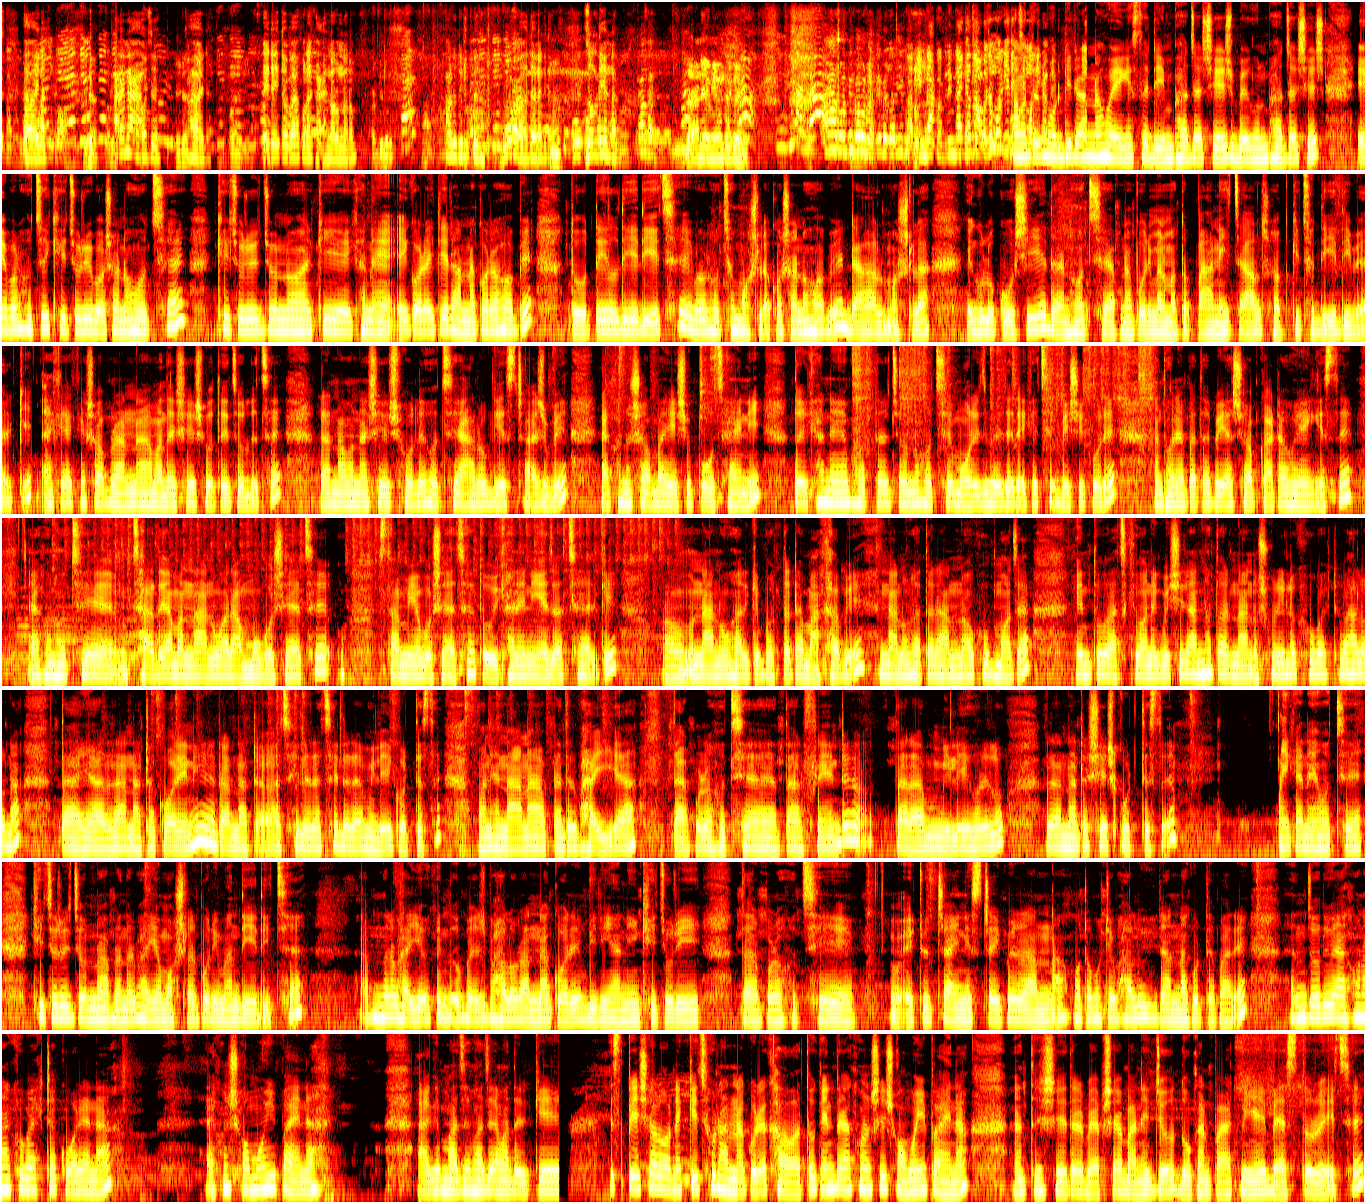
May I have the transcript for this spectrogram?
আরে না ওই হ্যাঁ এটাই তো বাপুরা খায় নরম নরম। আলু দুটো জলদি না। আমাদের মুরগি রান্না হয়ে গেছে ডিম ভাজা শেষ বেগুন ভাজা শেষ। এবার হচ্ছে খিচুড়ি বসানো হচ্ছে। খিচুড়ির জন্য আর কি এখানে এই কড়াইতে রান্না করা হবে। তো তেল দিয়ে দিয়েছে এবার হচ্ছে মশলা কষানো হবে ডাল মশলা এগুলো কষিয়ে দেন হচ্ছে আপনার পরিমাণ মতো পানি, চাল সব কিছু দিয়ে দিবে আর কি। একে একে সব রান্না আমাদের শেষ হতে চলেছে। রান্না বান্না শেষ হলে হচ্ছে আরও গেস্ট আসবে। এখনও সবাই এসে পৌঁছায়নি। তো এখানে ভর্তার জন্য হচ্ছে মরিচ ভেজে রেখেছি বেশি করে। ধনে পাতা, পেঁয়াজ সব কাটা হয়ে গেছে। এখন হচ্ছে ছাদে আমার নানু আর আম্মু বসে আছে সামিয়া বসে আছে, তো ওইখানে নিয়ে যাচ্ছে আর কি। নানু আর কি ভর্তাটা মাখাবে। নানুর হাতে রান্নাও খুব মজা। কিন্তু আজকে অনেক বেশি রান্না, তো আর নানু শরীরও খুব একটা ভালো না। তাই আর রান্নাটা করেনি। রান্নাটা ছেলেরা ছেলেরা মিলেই করতেছে। মানে নানা আপনাদের ভাইয়া, তারপরে হচ্ছে তার ফ্রেন্ড তারা মিলেই হলো, রান্নাটা শেষ করতেছে। এখানে হচ্ছে খিচুড়ির জন্য আপনাদের ভাইয়া মশলার পরিমাণ দিয়ে দিচ্ছে। আপনাদের ভাইও কিন্তু বেশ ভালো রান্না করে, বিরিয়ানি, খিচুড়ি, তারপরে হচ্ছে একটু চাইনিজ টাইপের রান্না, মোটামুটি ভালোই রান্না করতে পারে। যদিও এখন আর খুব একটা করে না, এখন সময়ই পায় না। আগে মাঝে মাঝে আমাদেরকে স্পেশাল অনেক কিছু রান্না করে খাওয়াতো, কিন্তু এখন সে সময়ই পায় না। তো সে তার ব্যবসা, বাণিজ্য, দোকানপাট নিয়ে ব্যস্ত রয়েছে।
